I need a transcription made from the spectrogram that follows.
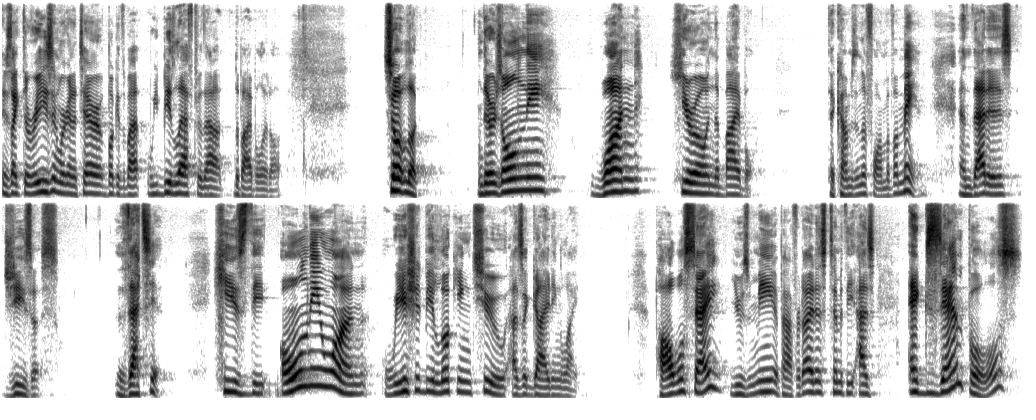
is like the reason we're going to tear a book of the Bible, we'd be left without the Bible at all. So look, there's only one hero in the Bible that comes in the form of a man, and that is Jesus. That's it. He's the only one we should be looking to as a guiding light. Paul will say, use me, Epaphroditus, Timothy, as examples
